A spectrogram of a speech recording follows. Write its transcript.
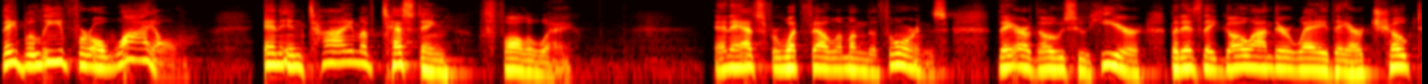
They believe for a while, and in time of testing, fall away. And as for what fell among the thorns, they are those who hear, but as they go on their way, they are choked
